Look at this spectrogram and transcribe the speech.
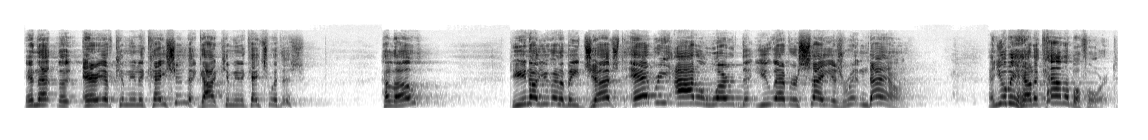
Isn't that the area of communication that God communicates with us? Hello? Do you know you're going to be judged? Every idle word that you ever say is written down, and you'll be held accountable for it.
